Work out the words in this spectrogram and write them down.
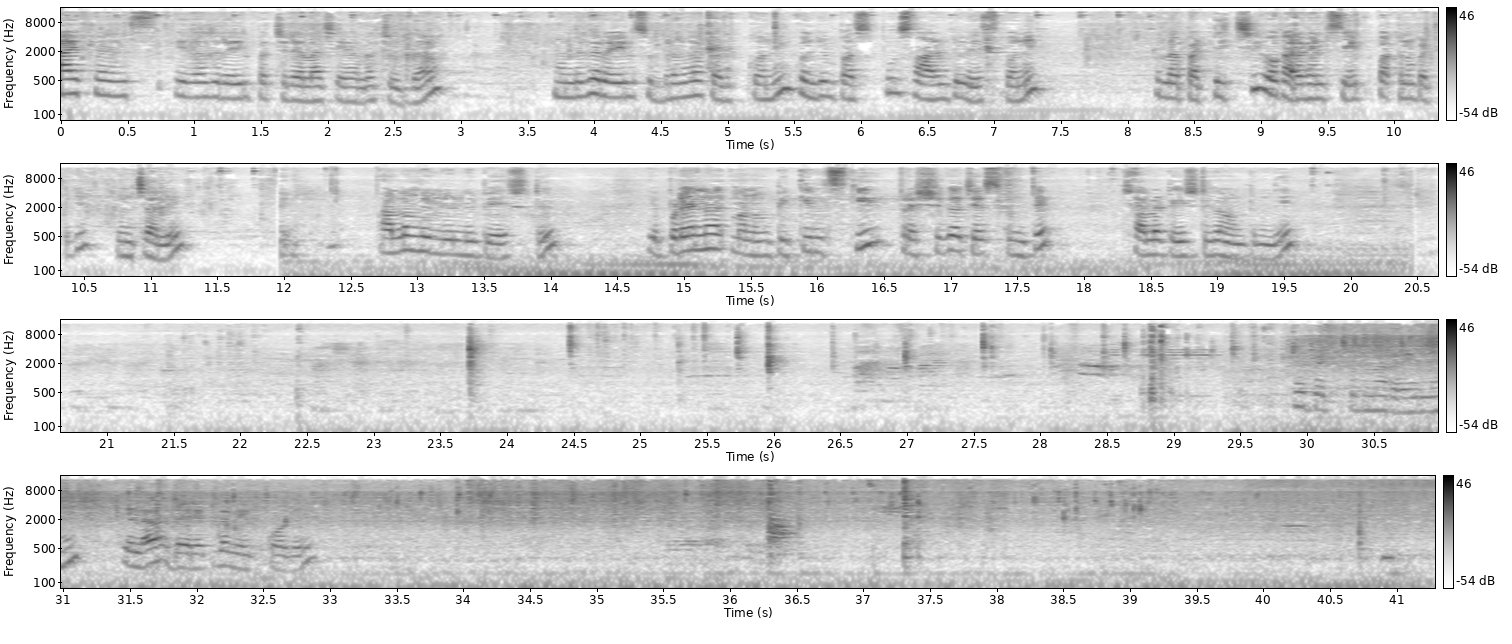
Hi friends ఈరోజు రొయ్యలు పచ్చడి ఎలా చేయాలో చూద్దాం. ముందుగా రొయ్యలు శుభ్రంగా కడుక్కొని కొంచెం పసుపు సాల్ట్ వేసుకొని ఇలా పట్టించి ఒక అరగంట సేపు పక్కన పట్టి ఉంచాలి. అల్లం వెల్లుల్లి పేస్ట్. ఎప్పుడైనా మనం పికిల్స్కి ఫ్రెష్గా చేసుకుంటే చాలా టేస్ట్గా ఉంటుంది. ఉప్పు పెట్టుకున్న రైల్ని ఇలా డైరెక్ట్గా వేపుకోవాలి.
